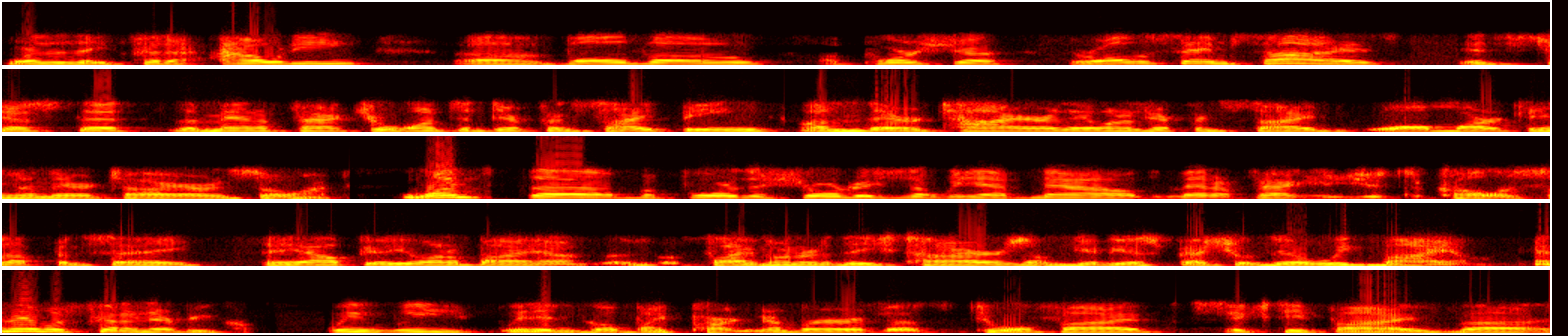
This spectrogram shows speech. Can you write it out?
Whether they fit an Audi, a Volvo, a Porsche, they're all the same size. It's just that the manufacturer wants a different siping on their tire. They want a different sidewall marking on their tire, and so on. Once uh, before the shortage that we have now, the manufacturers used to call us up and say, "Hey, Alpio, you want to buy a, 500 of these tires? I'll give you a special deal." We'd buy them, and they would fit on every car. We we we didn't go by part number. If a 205, 65, uh,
